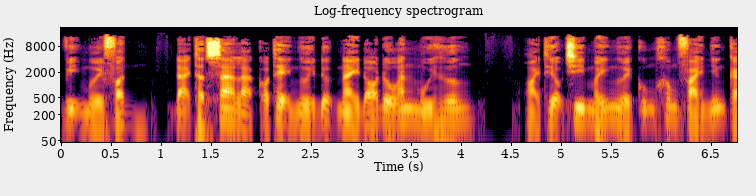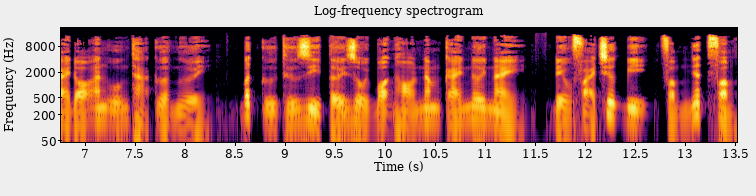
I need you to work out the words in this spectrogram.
Vị mười phần, đại thật xa là có thể ngửi được này đó đồ ăn mùi hương. Hoài thiệu chi mấy người cũng không phải những cái đó ăn uống thả cửa người, bất cứ thứ gì tới rồi bọn họ năm cái nơi này, đều phải trước bị phẩm nhất phẩm.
